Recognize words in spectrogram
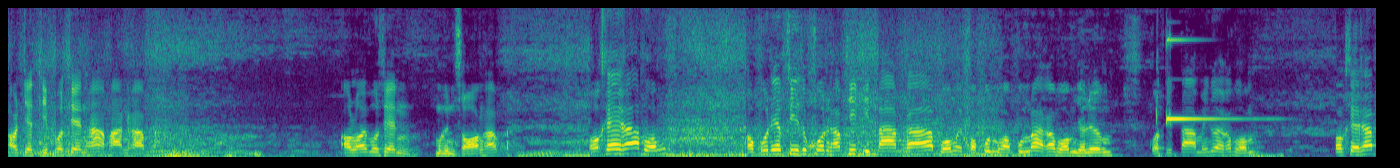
เอาเจ็ดสิบเปอร์เซ็นห้าพันครับ เอาร้อยเปอร์เซ็นหมื่นสองครับ โอเคครับผม ขอบคุณ FC ทุกคนครับที่ติดตามครับ ผมขอบคุณขอบคุณมากครับผมอย่าลืมกดติดตามไปด้วยครับผม โอเคครับ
